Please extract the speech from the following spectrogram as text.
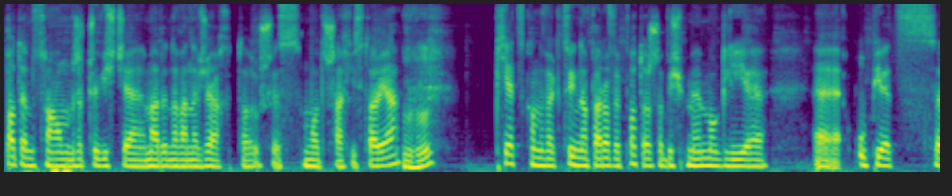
potem są rzeczywiście marynowane w ziołach, to już jest młodsza historia. Mhm. Piec konwekcyjno-parowy po to, żebyśmy mogli je e, upiec e,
